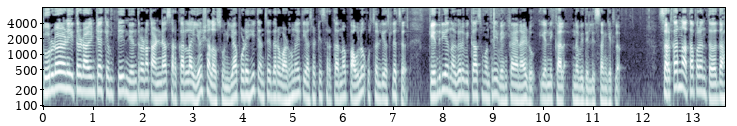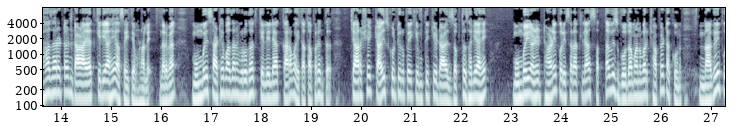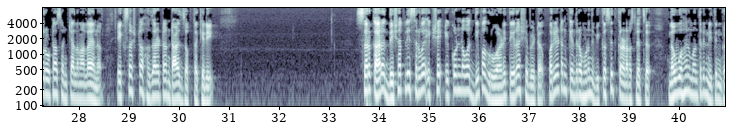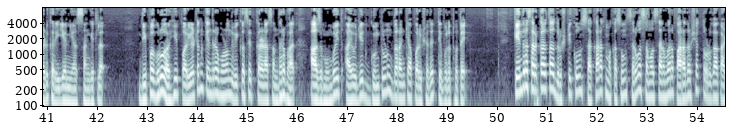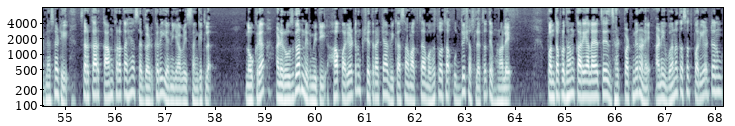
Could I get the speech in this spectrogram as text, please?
तूर डाळ आणि इतर डाळींच्या किमती नियंत्रणात आणण्यास सरकारला यश आलं असून यापुढेही त्यांचे दर वाढू नयेत यासाठी सरकारनं पावलं उचलली असल्याचं केंद्रीय नगर विकास मंत्री व्यंकय्या नायडू यांनी काल नवी दिल्लीत सांगितलं. सरकारनं आतापर्यंत दहा हजार टन डाळ आयात केली आहे असंही ते म्हणाले. दरम्यान मुंबई साठेबाजांविरोधात केलेल्या कारवाईत आतापर्यंत चारशे चाळीस कोटी रुपये किमतीची डाळ जप्त झाली आहे. मुंबई आणि ठाणे परिसरातल्या सत्तावीस गोदामांवर छापे टाकून नागरी पुरवठा संचालनालयानं एकसष्ट हजार टन डाळ जप्त केली. सरकार देशातली सर्व एकशे एकोणनव्वद दीपगृह आणि तेराशे बेटं पर्यटन केंद्र म्हणून विकसित करणार असल्याचं नौवहन मंत्री नितीन गडकरी यांनी आज सांगितलं. दीपगृह ही पर्यटन केंद्र म्हणून विकसित करण्यासंदर्भात आज मुंबईत आयोजित गुंतवणूकदारांच्या परिषदेत ते बोलत होते. केंद्र सरकारचा दृष्टिकोन सकारात्मक असून सर्व समस्यांवर पारदर्शक तोडगा काढण्यासाठी सरकार काम करत आहे असं गडकरी यांनी यावेळी सांगितलं. नोकऱ्या आणि रोजगार निर्मिती हा पर्यटन क्षेत्राच्या विकासामागचा महत्त्वाचा उद्देश असल्याचं ते म्हणाले. पंतप्रधान कार्यालयाचे झटपट निर्णय आणि वन तसंच पर्यटन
